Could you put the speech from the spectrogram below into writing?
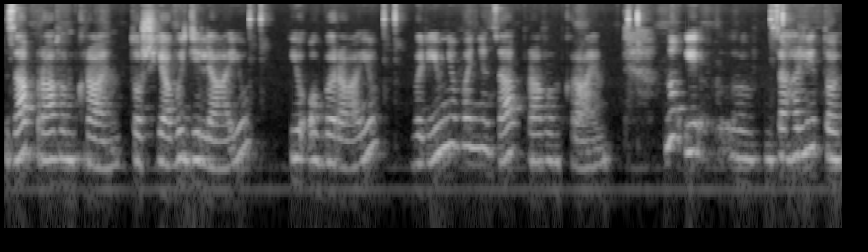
за правим краєм. Тож я виділяю і обираю вирівнювання за правим краєм. Ну і е, взагалі-то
